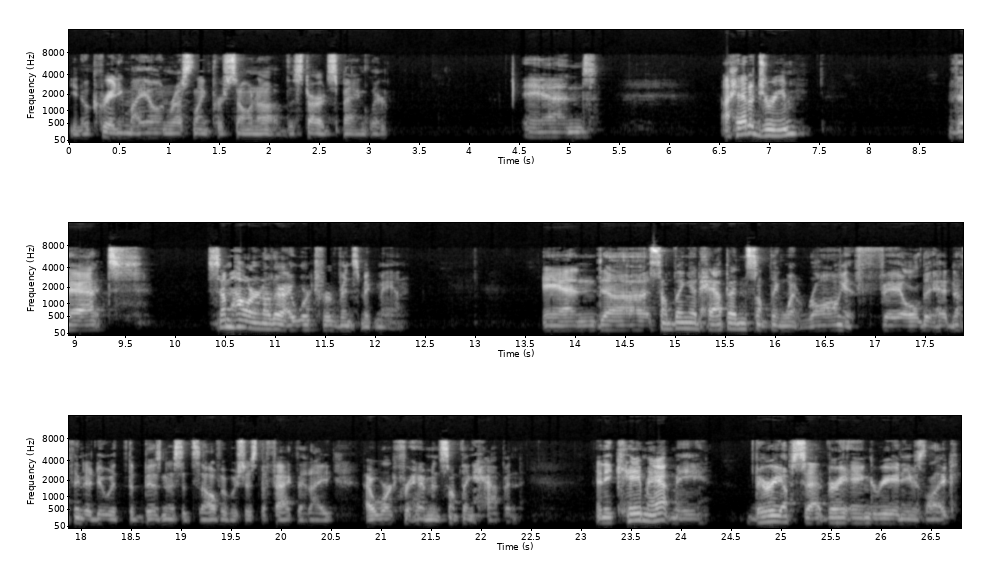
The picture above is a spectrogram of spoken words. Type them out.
you know, creating my own wrestling persona of the Star Spangler. And I had a dream that somehow or another I worked for Vince McMahon. And uh, something had happened, something went wrong, it failed. It had nothing to do with the business itself. It was just the fact that I, I worked for him and something happened. And he came at me very upset, very angry, and he was like,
